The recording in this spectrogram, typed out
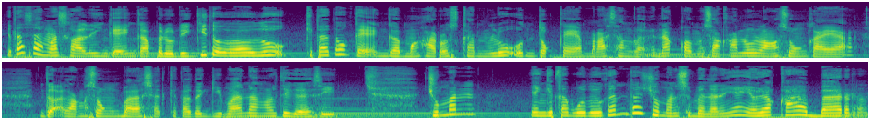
kita sama sekali nggak peduli gitu loh. Lu kita tuh kayak nggak mengharuskan lu untuk kayak merasa nggak enak kalau misalkan lu langsung kayak nggak langsung balas chat kita tuh gimana ngerti gak sih? Cuman yang kita butuhkan tuh cuman sebenarnya ya udah kabar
